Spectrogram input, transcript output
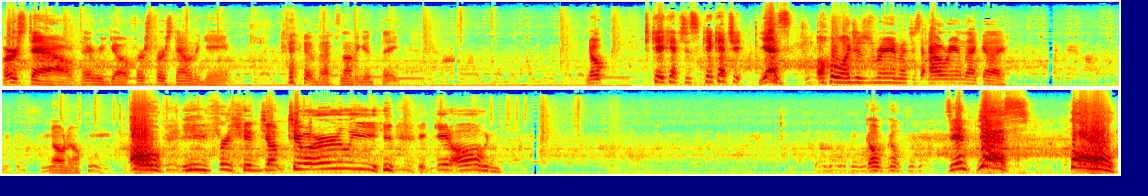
First down. There we go. First first down of the game. That's not a good thing. Nope. Can't catch this. Can't catch it. Yes. Oh, I just ran. I just outran that guy. No, no. Oh, he freaking jumped too early. Get on. Go, go. Zin? Yes! Oh!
